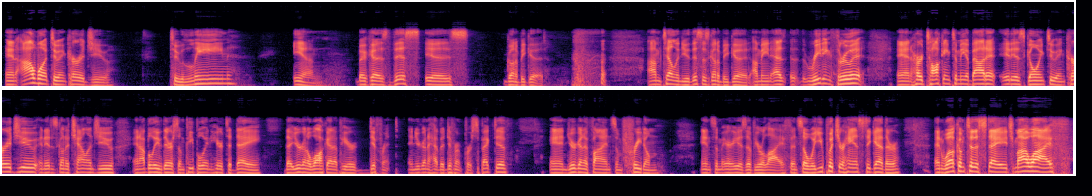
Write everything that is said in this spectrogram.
and I want to encourage you to lean in because this is going to be good. I'm telling you, this is going to be good. I mean, as reading through it and her talking to me about it, it is going to encourage you and it is going to challenge you. And I believe there are some people in here today that you're going to walk out of here different and you're going to have a different perspective and you're going to find some freedom in some areas of your life. And so, will you put your hands together and welcome to the stage my wife?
